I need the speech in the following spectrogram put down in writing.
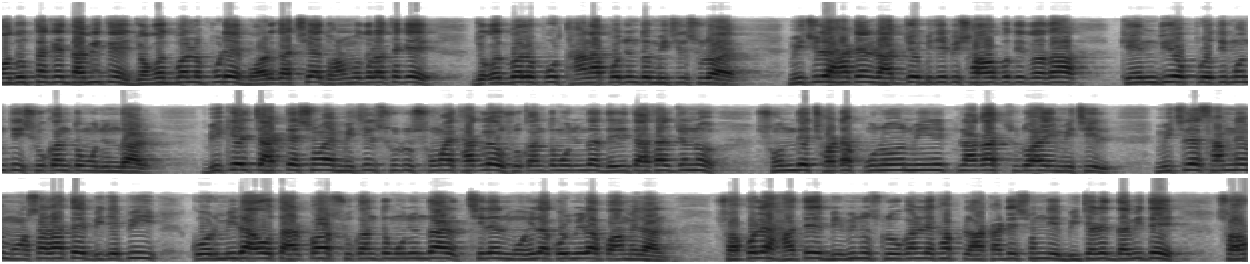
পদত্যাগের দাবিতে জগৎবল্লভপুরে বরগাছিয়া ধর্মতলা থেকে জগৎবল্লভপুর থানা পর্যন্ত মিছিল শুরু হয়। মিছিলে হাঁটেন রাজ্য বিজেপি সভাপতি তথা কেন্দ্রীয় প্রতিমন্ত্রী সুকান্ত মজুমদার। বিকেল চারটের সময় মিছিল শুরুর সময় থাকলেও সুকান্ত মজুমদার দেরিতে আসার জন্য সন্ধে ছটা পনেরো মিনিট নাগাদ শুরু হয় মিছিল। মিছিলের সামনে মশাল হাতে বিজেপি কর্মীরা ও তারপর সুকান্ত মজুমদার ছিলেন মহিলা কর্মীরা পা মেলান। সকলে হাতে বিভিন্ন স্লোগান লেখা প্লাকার্ডের সঙ্গে বিচারের দাবিতে সহ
